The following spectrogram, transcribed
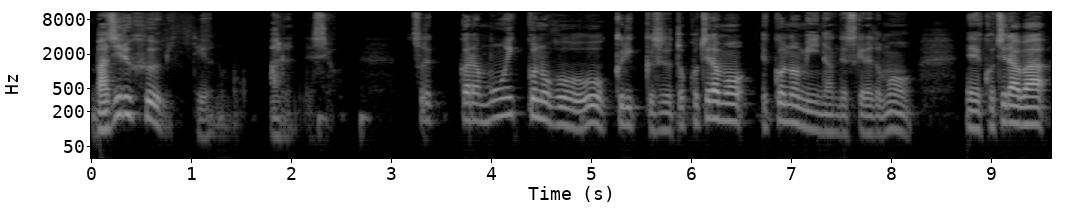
バジル風味っていうのもあるんですよ。それからもう1個の方をクリックするとこちらもエコノミーなんですけれども、えーこちらは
